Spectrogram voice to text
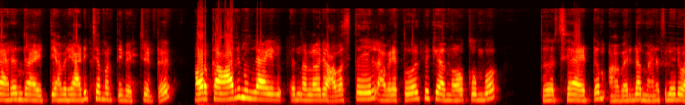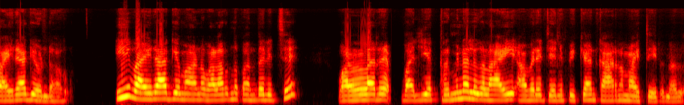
തരം താഴ്ത്തി അവരെ അടിച്ചമർത്തി വെച്ചിട്ട് അവർക്ക് ആരുമില്ല എന്നുള്ള ഒരു അവസ്ഥയിൽ അവരെ തോൽപ്പിക്കാൻ നോക്കുമ്പോൾ തീർച്ചയായിട്ടും അവരുടെ മനസ്സിലൊരു വൈരാഗ്യം ഉണ്ടാകും ഈ വൈരാഗ്യമാണ് വളർന്ന് പന്തലിച്ച് വളരെ വലിയ ക്രിമിനലുകളായി അവരെ ജനിപ്പിക്കാൻ കാരണമായി തീരുന്നത്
